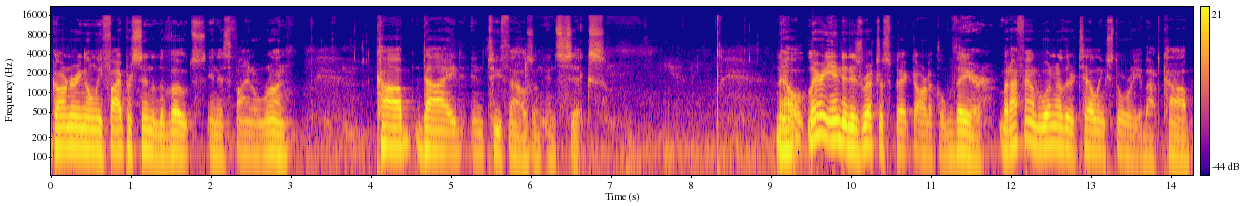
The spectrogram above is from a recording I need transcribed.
garnering only 5% of the votes in his final run. Cobb died in 2006. Now, Larry ended his retrospect article there, but I found one other telling story about Cobb.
